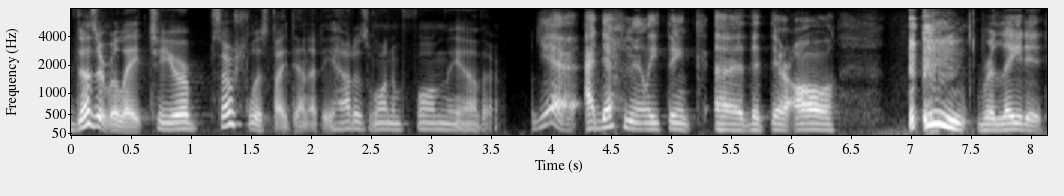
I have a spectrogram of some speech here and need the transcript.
does it relate to your socialist identity? How does one inform the other? Yeah, I definitely think uh, that they're all related.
